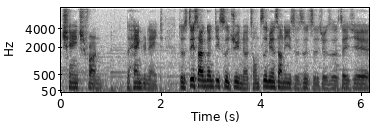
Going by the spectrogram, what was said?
change from the hand grenade。就是第三跟第四句呢，从字面上的意思是指，就是这些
